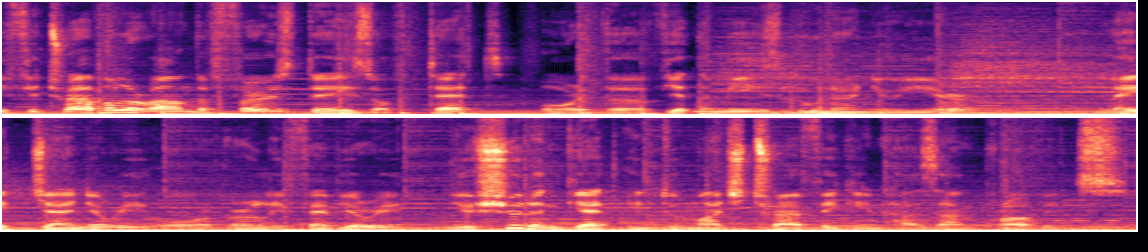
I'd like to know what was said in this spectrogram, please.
If you travel around the first days of Tet or the Vietnamese Lunar New Year, late January or early February, you shouldn't get into much traffic in Ha Giang province.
